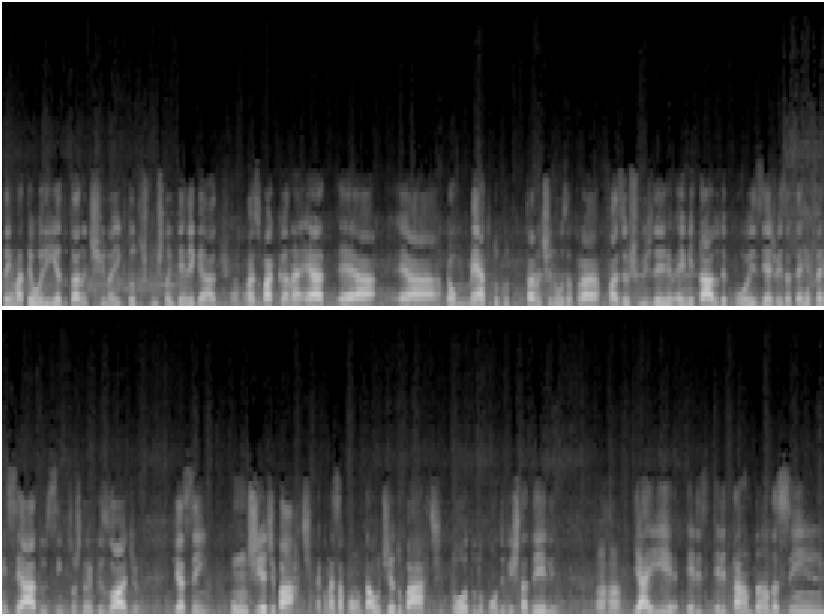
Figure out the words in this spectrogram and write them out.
Tem uma teoria do Tarantino aí que todos os filmes estão interligados. Mas o bacana é a, é a- é a- é o método que o Tarantino usa pra fazer os filmes dele é imitado depois e às vezes até referenciado. Os Simpsons tem um episódio que é assim, um dia de Bart. Aí começa a contar o dia do Bart todo no ponto de vista dele. Aham. E aí, ele, ele tá andando assim,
